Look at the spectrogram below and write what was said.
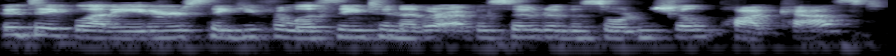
Good day, gladiators. Thank you for listening to another episode of the Sword and Shield podcast.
